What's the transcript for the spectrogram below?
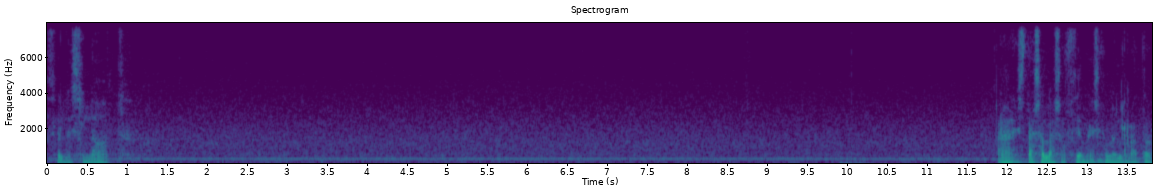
Es el slot. Ah, estas son las opciones con el ratón.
